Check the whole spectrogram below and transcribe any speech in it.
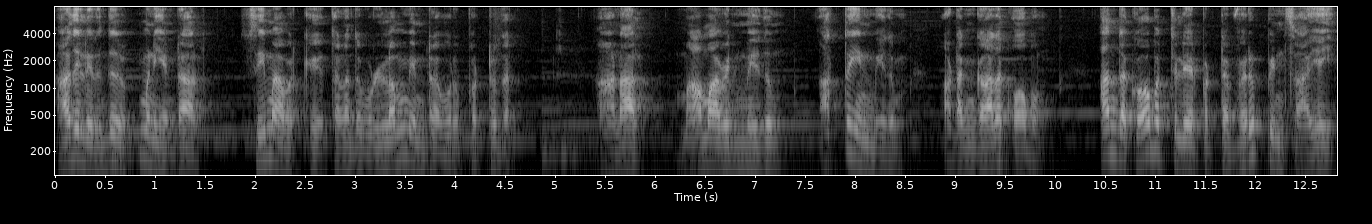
அதிலிருந்து ருக்மிணி என்றால் சீமாவிற்கு தனது உள்ளம் என்ற ஒரு பற்றுதல். ஆனால் மாமாவின் மீதும் அத்தையின் மீதும் அடங்காத கோபம். அந்த கோபத்தில் ஏற்பட்ட வெறுப்பின் சாயை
